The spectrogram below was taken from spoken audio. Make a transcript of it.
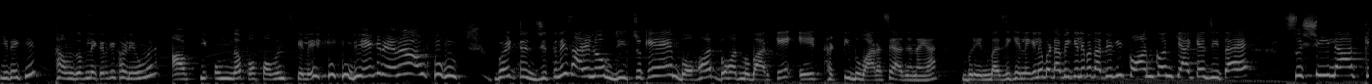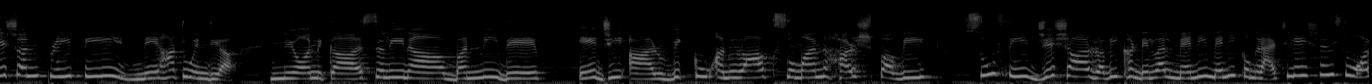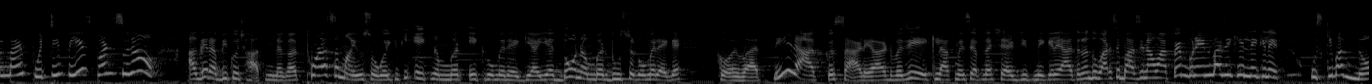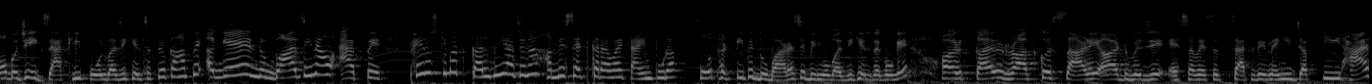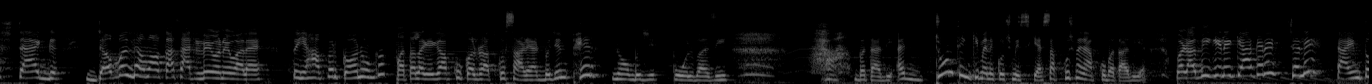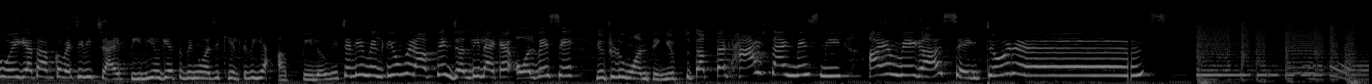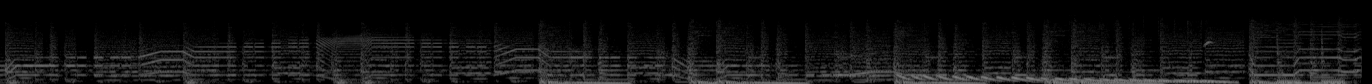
ये देखिए थम्स अप लेकर के खड़ी हूँ मैं। आपकी उम्दा परफॉर्मेंस के लिए देख रहे हैं ना आप। बट जितने सारे लोग जीत चुके हैं, बहुत बहुत मुबारक। एट थर्टी दोबारा से आ जाना यार, ब्रेनबाजी खेलने के लिए। बट अभी के लिए बताती हूँ कि कौन कौन क्या क्या जीता है? Sushila, Kishan, Preeti, Neha to India Nyonika, Salina, Banni Dev A G R Vikku, Anurag, Suman, Harsh, Pavi, Sufi, Jisha, Ravi Khandelwal many many congratulation to all my putty piece but सुनो अगर अभी कुछ हाथ नहीं लगा, थोड़ा सा मायूस हो गई, क्योंकि एक नंबर एक रो में रह गया या दो नंबर दूसरे रो में रह गए कोई बात नहीं, रात को साढ़े आठ बजे, एक लाख में से अपना शेयर जीतने के लिए आ जाना। दोबारा से बाजी नाम ऐप पे, ब्रेनबाजी खेलने के लिए। उसके बाद नौ बजे एग्जैक्टली पोलबाजी खेल सकते हो। कहाँ पे? अगेन बाजी नाम ऐप पे। फिर उसके बाद कल भी आ जाना। हमने सेट करा हुआ है टाइम पूरा। फोर थर्टी पे दोबारा से बिंगोबाजी खेल सकोगे। और कल रात को साढ़े आठ बजे, ऐसा वैसा सैटरडे नहीं, जबकि हैश टैग डबल धमाका सैटरडे होने वाला है। तो यहाँ पर कौन होगा? पता लगेगा आपको कल रात को साढ़े आठ बजे। फिर नौ बजे पोलबाजी। हाँ बता दी। आई डोंट थिंक कि मैंने कुछ मिस किया सब कुछ मैंने आपको बता दिया। पर अभी के लिए क्या करें? चले टाइम तो हो ही गया था आपको। वैसे भी चाय पी ली हो गया तो बिंगो मजी खेलते हुए या अब पी लोगे? चलिए, मिलती हूँ फिर आपसे। जल्दी like I always say you to do one thing you to तब तक hashtag miss me I am mega sing tourist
